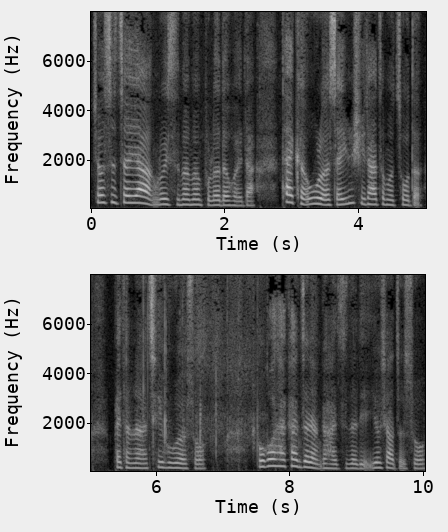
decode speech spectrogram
就是这样，路易斯闷闷不乐的回答。太可恶了，谁允许他这么做的？佩特奶奶气呼了说。不过他看着两个孩子的脸，又笑着说。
